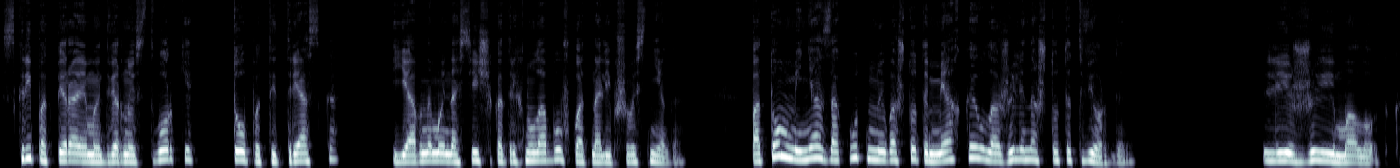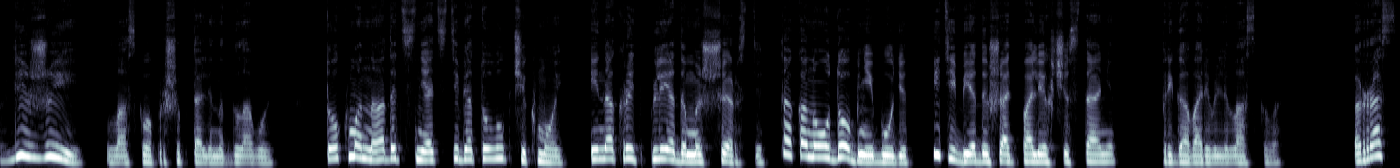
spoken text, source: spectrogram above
скрип отпираемой дверной створки, топот и тряска. Явно мой носильщик отряхнул обувку от налипшего снега. Потом меня, закутанную во что-то мягкое, уложили на что-то твердое. «Лежи, молотка, лежи!» — ласково прошептали над головой. «Токма надо снять с тебя тулупчик мой и накрыть пледом из шерсти. Так оно удобней будет, и тебе дышать полегче станет», — приговаривали ласково. Раз,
